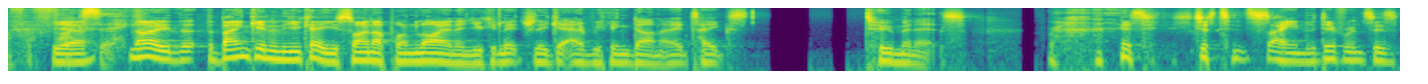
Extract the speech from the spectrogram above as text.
for fuck's yeah. sake. No, the, the banking in the UK, you sign up online and you can literally get everything done, and it takes two minutes. it's, it's just insane. The difference is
